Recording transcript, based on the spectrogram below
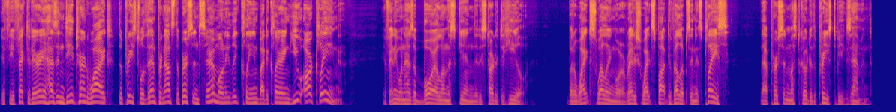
If the affected area has indeed turned white, the priest will then pronounce the person ceremonially clean by declaring, You are clean. If anyone has a boil on the skin that has started to heal, but a white swelling or a reddish white spot develops in its place, that person must go to the priest to be examined.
